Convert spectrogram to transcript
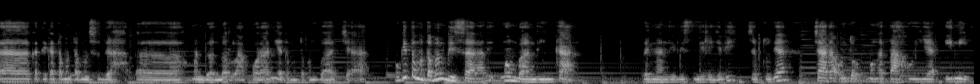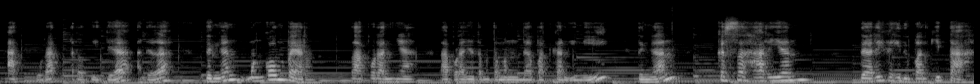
uh, ketika teman-teman sudah uh, mendownload laporannya teman-teman baca, mungkin teman-teman bisa nanti membandingkan dengan diri sendiri. Jadi sebetulnya cara untuk mengetahui ya ini akurat atau tidak adalah dengan mengcompare laporannya laporannya teman-teman dapatkan ini dengan keseharian dari kehidupan kita.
